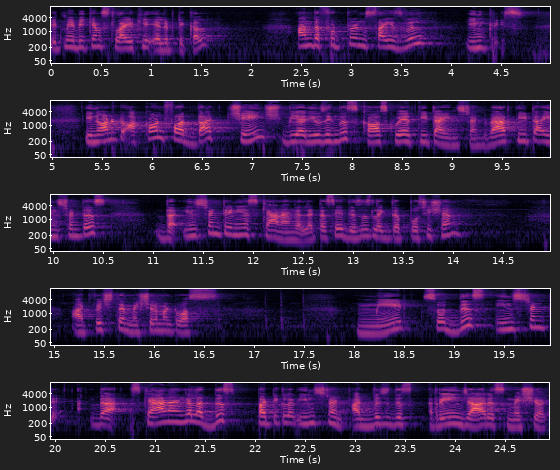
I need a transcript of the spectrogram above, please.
it may become slightly elliptical and the footprint size will increase. In order to account for that change we are using this cos square theta instant where theta instant is the instantaneous scan angle let us say this is like the position at which the measurement was made. So, this instant the scan angle at this particular instant at which this range r is measured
